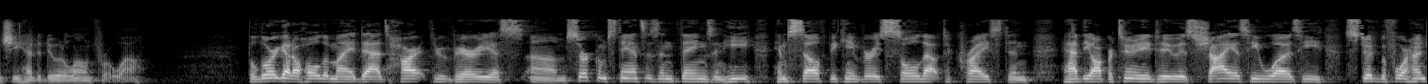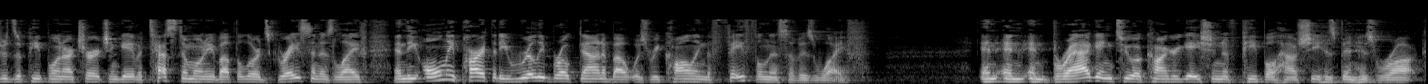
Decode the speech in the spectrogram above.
and she had to do it alone for a while. The Lord got a hold of my dad's heart through various um, circumstances and things, and he himself became very sold out to Christ and had the opportunity to, as shy as he was, he stood before hundreds of people in our church and gave a testimony about the Lord's grace in his life. And the only part that he really broke down about was recalling the faithfulness of his wife. And, and, and bragging to a congregation of people how she has been his rock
